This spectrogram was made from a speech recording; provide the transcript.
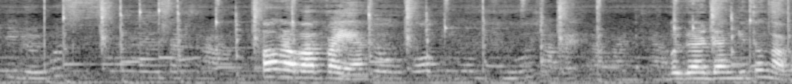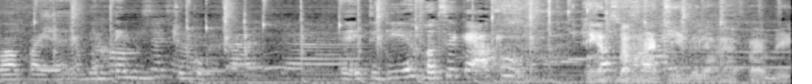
Tidurku eh, terserah. Oh, nggak apa-apa ya? Cukup 7 sampai 8 jam. Begadang gitu nggak apa-apa ya. Yang Ya, penting cukup. ya itu dia. Maksudnya kayak aku Ingat Bang Haji bilang apa, Bi?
